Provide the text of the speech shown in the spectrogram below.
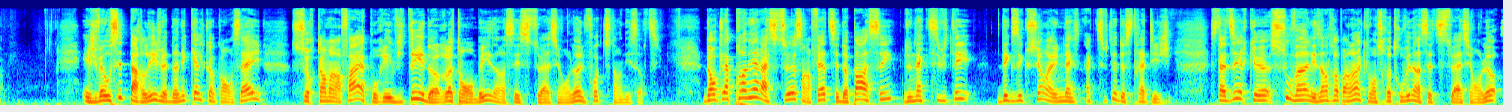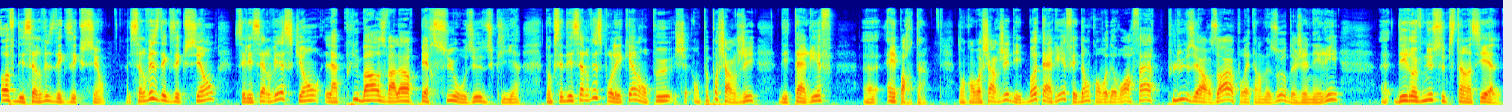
Et je vais aussi te parler, je vais te donner quelques conseils sur comment faire pour éviter de retomber dans ces situations-là une fois que tu t'en es sorti. Donc, la première astuce, en fait, c'est de passer d'une activité d'exécution à une activité de stratégie. C'est-à-dire que souvent, les entrepreneurs qui vont se retrouver dans cette situation-là offrent des services d'exécution. Les services d'exécution, c'est les services qui ont la plus basse valeur perçue aux yeux du client. Donc, c'est des services pour lesquels on on peut pas charger des tarifs euh, importants. Donc, on va charger des bas tarifs et donc on va devoir faire plusieurs heures pour être en mesure de générer euh, des revenus substantiels.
